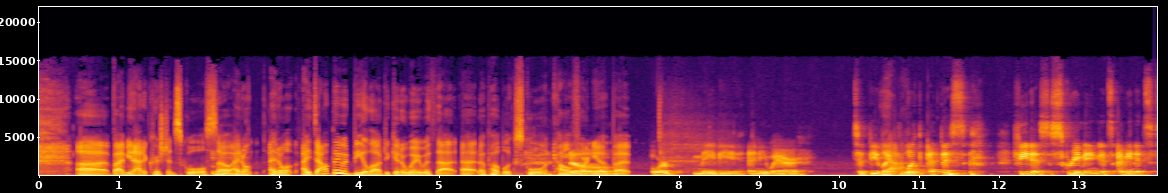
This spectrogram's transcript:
uh, but I mean, at a Christian school, so mm-hmm. I don't, I don't, I doubt they would be allowed to get away with that at a public school in California. No. But or maybe anywhere to be like, yeah. look at this fetus screaming. It's, I mean, it's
